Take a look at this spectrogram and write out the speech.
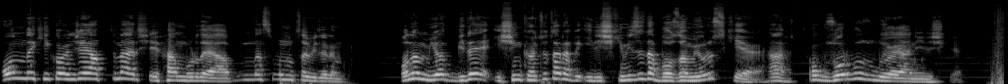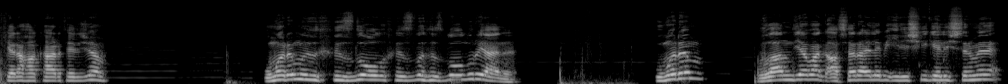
10 dakika önce yaptım her şeyi ben burada ya. Bunu nasıl unutabilirim? Oğlum yok bir de işin kötü tarafı ilişkimizi de bozamıyoruz ki. Ha çok zor bozuluyor yani ilişki. Bir kere hakaret edeceğim. Umarım hı- hızlı ol hızlı hızlı olur yani. Umarım Glandia bak Asera ile bir ilişki geliştirme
